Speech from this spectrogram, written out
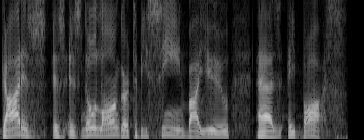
God is, is, is no longer to be seen by you as a boss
